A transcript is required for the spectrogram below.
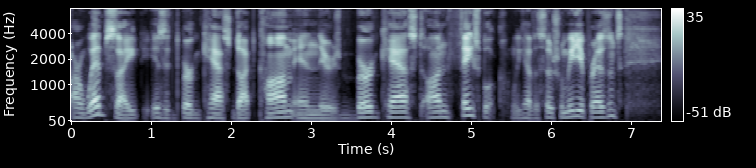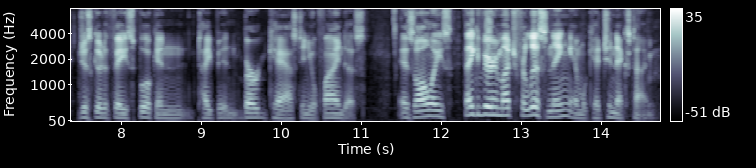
Our website is at burghcast.com, and there's Burghcast on Facebook. We have a social media presence. Just go to Facebook and type in Burghcast, and you'll find us. As always, thank you very much for listening, and we'll catch you next time.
